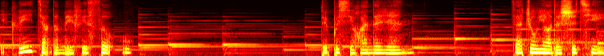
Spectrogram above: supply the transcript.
也可以讲得眉飞色舞；对不喜欢的人，再重要的事情，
